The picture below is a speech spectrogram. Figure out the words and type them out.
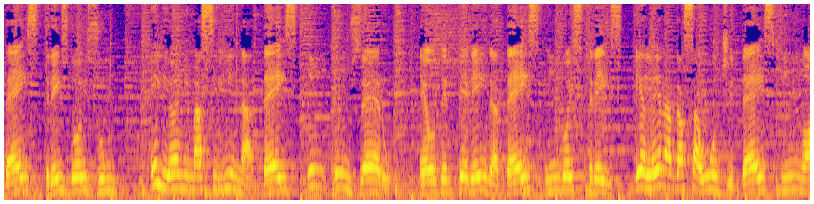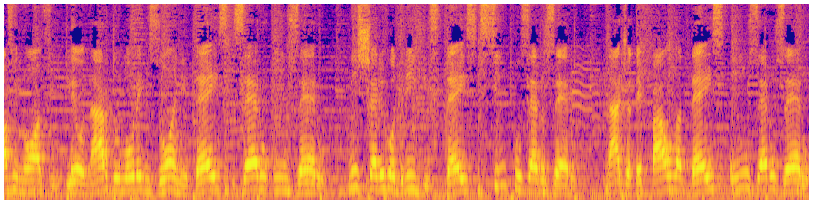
10321. Eliane Macilina, 10110. Helder Pereira, 10123. Helena da Saúde, 10199. Leonardo Lorenzoni, 10010. Michele Rodrigues, 10500. Nádia De Paula, 10100.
